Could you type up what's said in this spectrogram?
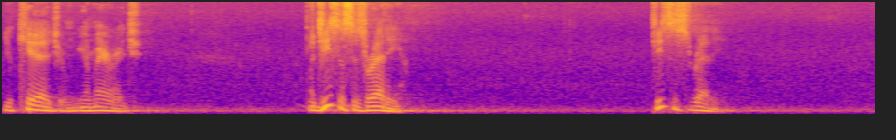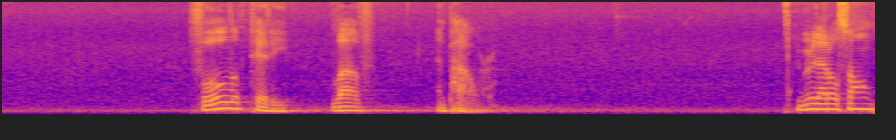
your kids, your, your marriage? And Jesus is ready. Jesus is ready. Full of pity, love, and power. Remember that old song?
